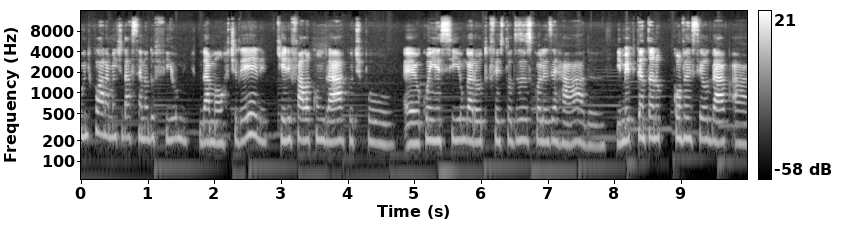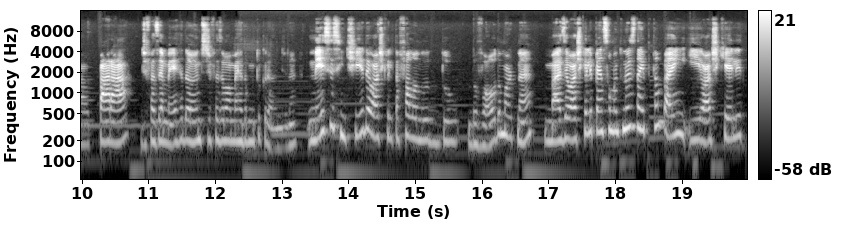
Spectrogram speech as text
muito claramente da cena do filme, da morte dele, que ele fala com o Draco, tipo, é, eu conheci um garoto que fez todas as escolhas erradas. E meio que tentando convencer o Draco a parar de fazer merda antes de fazer uma merda muito grande, né? Nesse sentido, eu acho que ele tá falando do, do Voldemort, né? Mas eu acho que ele pensa muito no Snape também. E eu acho que ele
